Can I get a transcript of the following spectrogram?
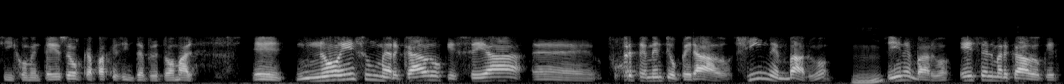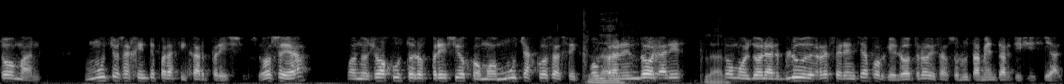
si comenté eso, capaz que se interpretó mal. Eh, no es un mercado que sea fuertemente operado. Sin embargo, mm. sin embargo, es el mercado que toman muchos agentes para fijar precios. O sea, cuando yo ajusto los precios, como muchas cosas se compran en dólares, tomo el dólar blue de referencia porque el otro es absolutamente artificial.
